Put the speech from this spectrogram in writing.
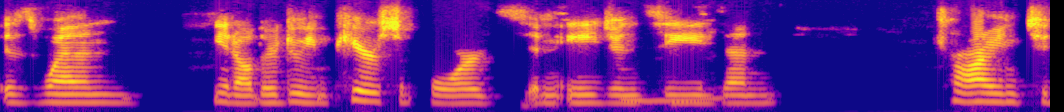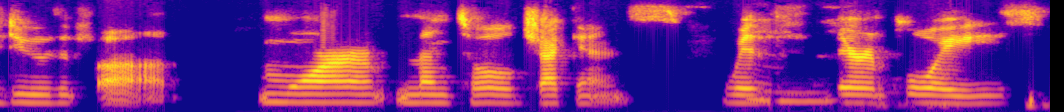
is when you know they're doing peer supports in agencies and trying to do the, uh, more mental check-ins with Mhm. their employees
